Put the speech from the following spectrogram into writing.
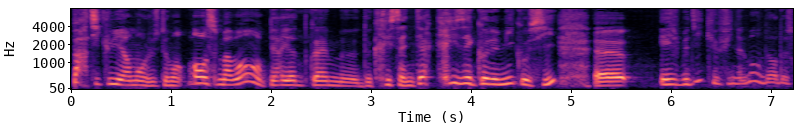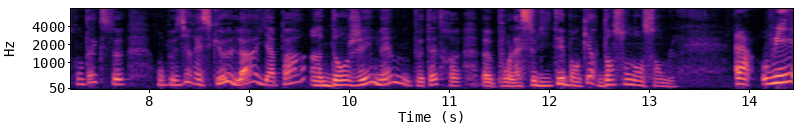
particulièrement justement en ce moment, en période quand même de crise sanitaire, crise économique aussi. Euh, et je me dis que finalement, en dehors de ce contexte, on peut se dire, est-ce que là, il n'y a pas un danger même peut-être euh, pour la solidité bancaire dans son ensemble? Alors oui,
